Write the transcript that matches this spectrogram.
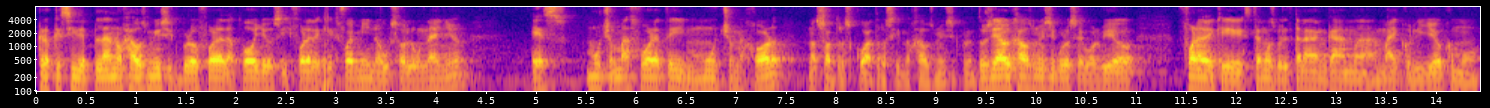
Creo que sí, de plano House Music Bro, fuera de apoyos y fuera de que fue Mino solo un año, es mucho más fuerte y mucho mejor nosotros cuatro siendo House Music Bro. Entonces ya hoy House Music Bro se volvió, fuera de que estemos Beltrán, Gama, Michael y yo, como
